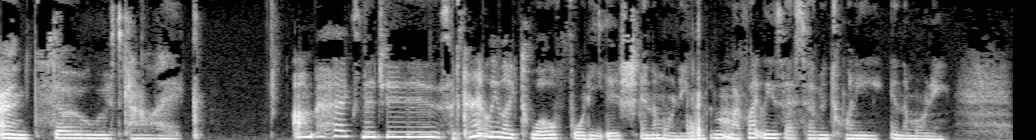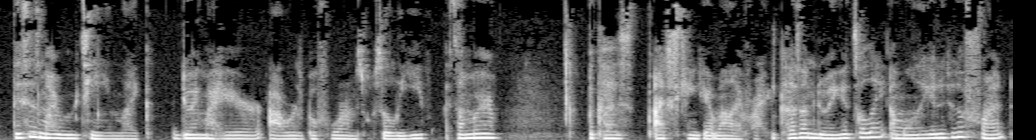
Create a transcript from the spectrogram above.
And so it's kind of like, I'm back, snitches. It's currently like 12.40ish in the morning. My flight leaves at 7.20 in the morning. This is my routine, like doing my hair hours before I'm supposed to leave somewhere because I just can't get my life right. Because I'm doing it so late, I'm only gonna do the front.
